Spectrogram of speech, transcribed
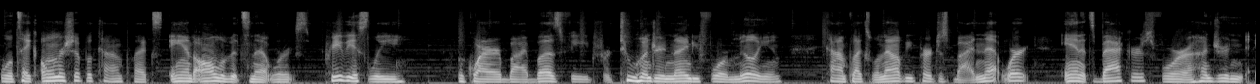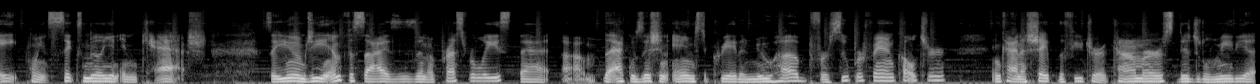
will take ownership of Complex and all of its networks previously acquired by BuzzFeed for 294 million. Complex will now be purchased by Network and its backers for 108.6 million in cash. So UMG emphasizes in a press release that um, the acquisition aims to create a new hub for superfan culture and kind of shape the future of commerce, digital media,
